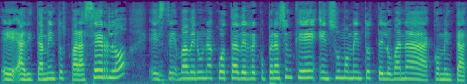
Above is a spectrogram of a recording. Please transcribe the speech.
eh, aditamentos para hacerlo, este, va a haber una cuota de recuperación que en su momento te lo van a comentar.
